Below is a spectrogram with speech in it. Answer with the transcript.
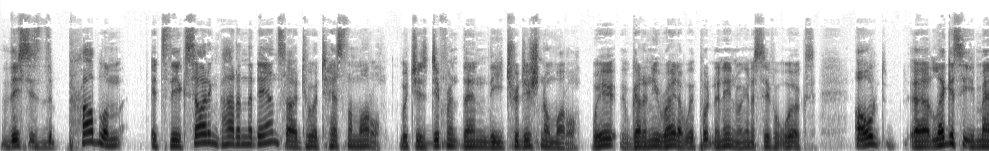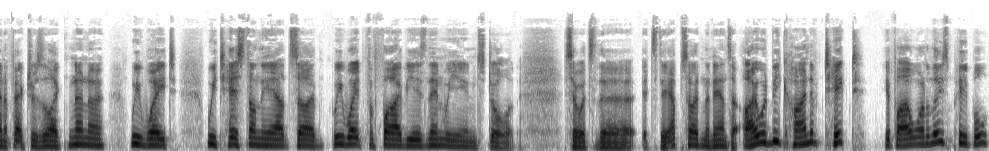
This is the problem. It's the exciting part and the downside to a Tesla model, which is different than the traditional model. We've got a new radar. We're putting it in. We're going to see if it works. Old uh, legacy manufacturers are like, no, no, we wait. We test on the outside. We wait for five years, then we install it. So it's the it's the upside and the downside. I would be kind of ticked if I were one of these people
